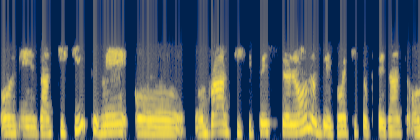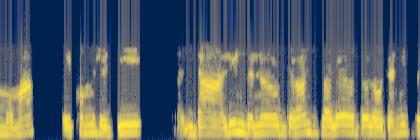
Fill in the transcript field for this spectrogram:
on les anticipe, mais on, on va anticiper selon le besoin qui se présente au moment. Et comme je dis, dans l'une de nos grandes valeurs de l'organisme,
